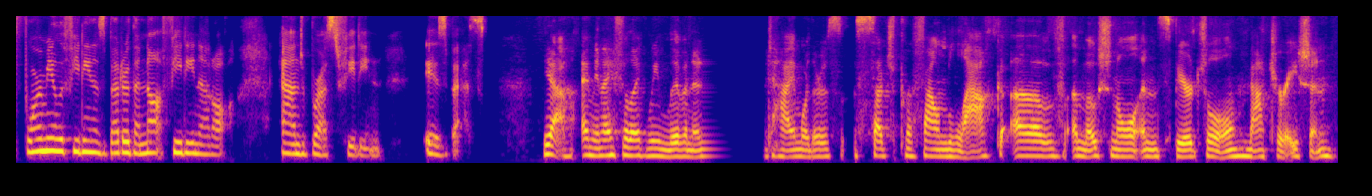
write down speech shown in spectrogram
formula feeding is better than not feeding at all and breastfeeding is best yeah i mean i feel like we live in a time where there's such profound lack of emotional and spiritual maturation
